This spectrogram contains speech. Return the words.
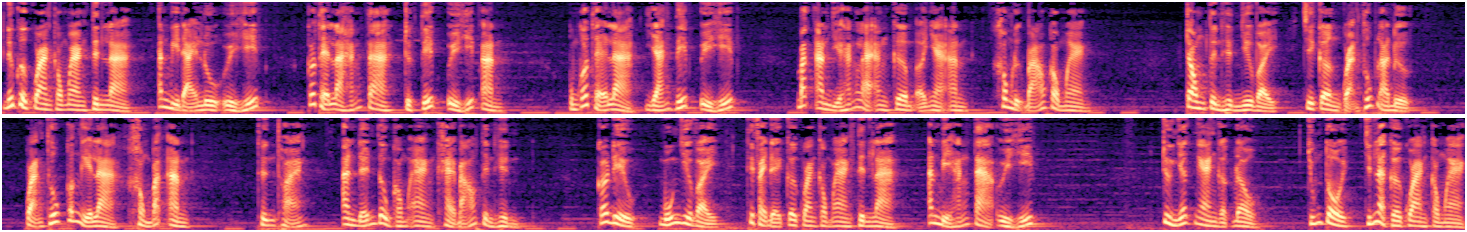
Nếu cơ quan công an tin là anh bị đại lưu uy hiếp, có thể là hắn ta trực tiếp uy hiếp anh. Cũng có thể là gián tiếp uy hiếp. Bắt anh giữ hắn lại ăn cơm ở nhà anh, không được báo công an. Trong tình hình như vậy, chỉ cần quản thúc là được. Quản thúc có nghĩa là không bắt anh. Thỉnh thoảng, anh đến đồn công an khai báo tình hình. Có điều, muốn như vậy thì phải để cơ quan công an tin là anh bị hắn ta uy hiếp. Trương Nhất Ngang gật đầu. Chúng tôi chính là cơ quan công an.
